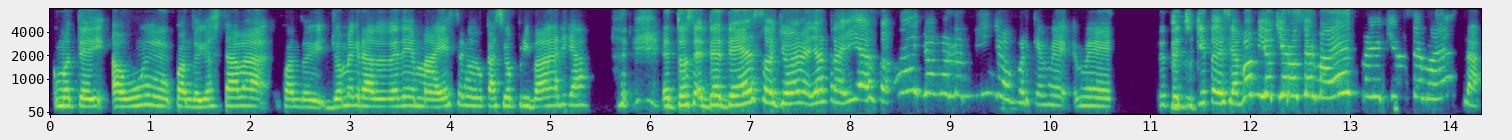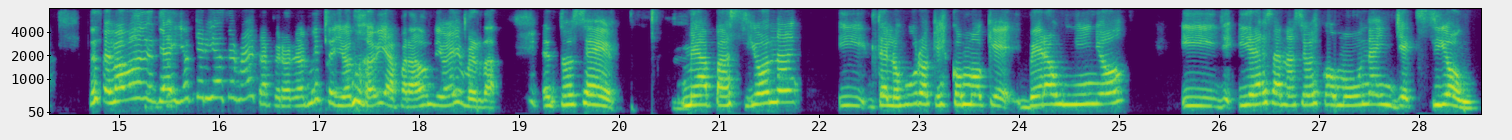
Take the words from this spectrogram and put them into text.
como te aún cuando yo estaba, cuando yo me gradué de maestra en educación primaria, entonces desde eso yo ya traía eso, ay, yo amo a los niños, porque me, me desde chiquita decía, mami, yo quiero ser maestra, yo quiero ser maestra. Entonces, vamos, desde ahí yo quería ser maestra, pero realmente yo no sabía para dónde iba a ir, ¿verdad? Entonces, me apasiona y te lo juro que es como que ver a un niño y, y esa nación es como una inyección,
